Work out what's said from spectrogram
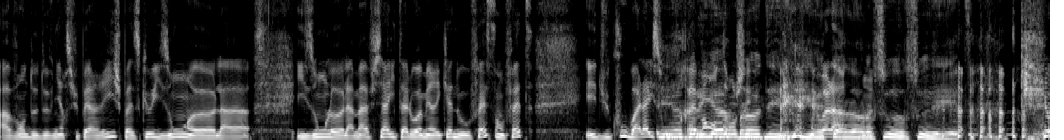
avant de devenir super riches parce qu'ils ont, la, ils ont le- la mafia italo-américaine aux fesses, en fait. Et du coup, bah là, ils sont Et vraiment en danger. Brody, qui est Voilà. qui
